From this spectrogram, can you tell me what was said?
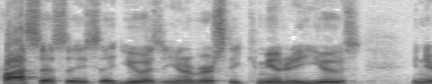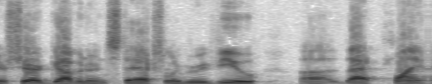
processes that you as a university community use in your shared governance to actually review uh, that plan.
